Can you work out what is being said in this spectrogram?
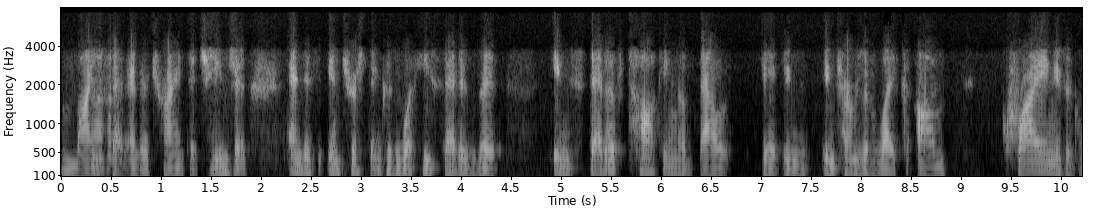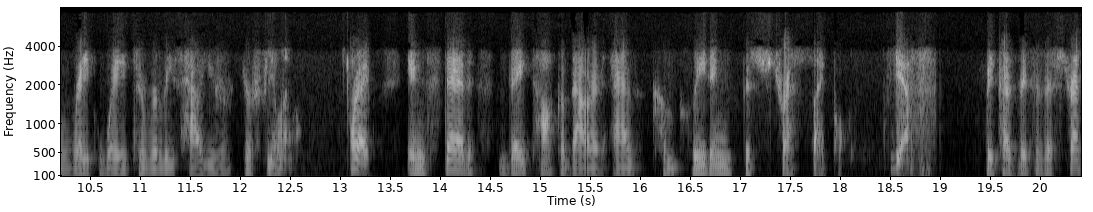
mindset uh-huh. and they're trying to change it and it's interesting because what he said is that instead of talking about it in in terms of like um crying is a great way to release how you you're feeling right instead they talk about it as completing the stress cycle yes because this is a stress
